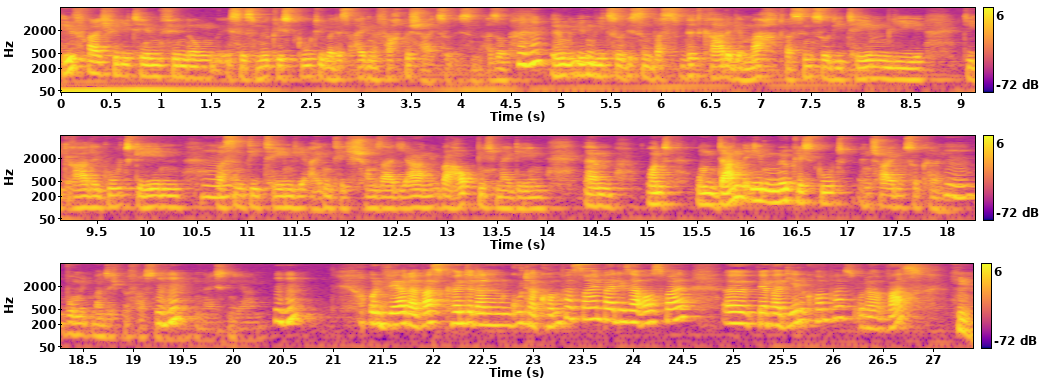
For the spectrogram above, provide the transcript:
hilfreich für die Themenfindung ist es, möglichst gut über das eigene Fach Bescheid zu wissen. Also mhm. irgendwie zu wissen, was wird gerade gemacht, was sind so die Themen, die die gerade gut gehen, mhm. was sind die Themen, die eigentlich schon seit Jahren überhaupt nicht mehr gehen. Ähm, und um dann eben möglichst gut entscheiden zu können, mhm. womit man sich befassen mhm. will in den nächsten Jahren. Mhm. Und wer oder was könnte dann ein guter Kompass sein bei dieser Auswahl? Äh, wer war dir ein Kompass oder was? Hm.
